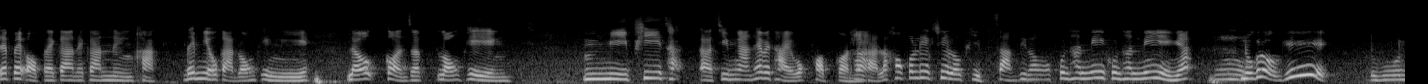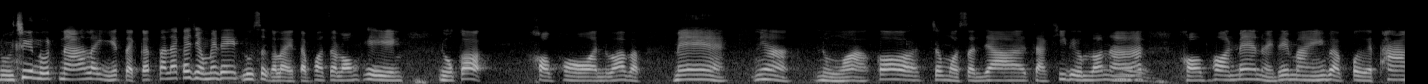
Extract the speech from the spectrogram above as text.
ได้ไปออกรายการรายการหนึ่งค่ะ ได้มีโอกาสร้องเพลงนี้ แล้วก่อนจะร้องเพลง มีพี่ทะเอ่อทีมงานให้ไปถ่ายวอล์กพอปก่อนนะคะค่ะแล้วเขาก็เรียกชื่อเราผิด3ามสี่เราบอกคุณฮันนี่คุณฮันนี่อย่างเงี้ยหนูก็เลยบอกพี่หนูหนูชื่อนุชนะอะไรอย่างเงี้ยแต่ก็ตอนแรกก็ยังไม่ได้รู้สึกอะไร แต่พอจะร้องเพลง หนูก็ ขอพรว่าแบบแม่เนี่ยหนูอะก็จะหมดสัญญาจากที่เดิมแล้วนะ ขอพรแม่หน่อยได้ไหมแบบเปิดทาง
